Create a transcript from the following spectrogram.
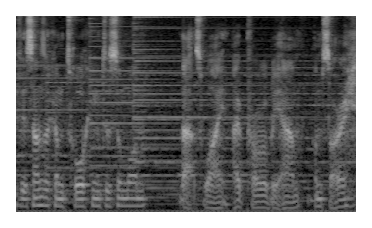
if it sounds like I'm talking to someone, that's why. I probably am. I'm sorry.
